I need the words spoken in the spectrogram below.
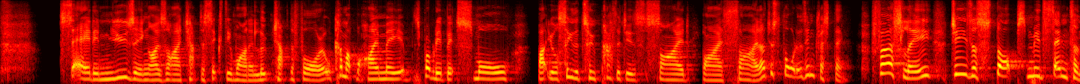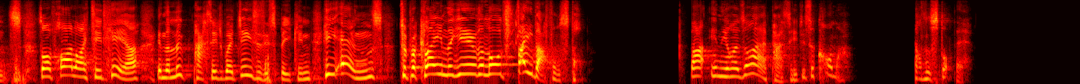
said in using Isaiah chapter 61 and Luke chapter 4. It will come up behind me. It's probably a bit small, but you'll see the two passages side by side. I just thought it was interesting. Firstly, Jesus stops mid sentence. So I've highlighted here in the Luke passage where Jesus is speaking, he ends to proclaim the year of the Lord's favor, full stop. But in the Isaiah passage, it's a comma. It doesn't stop there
